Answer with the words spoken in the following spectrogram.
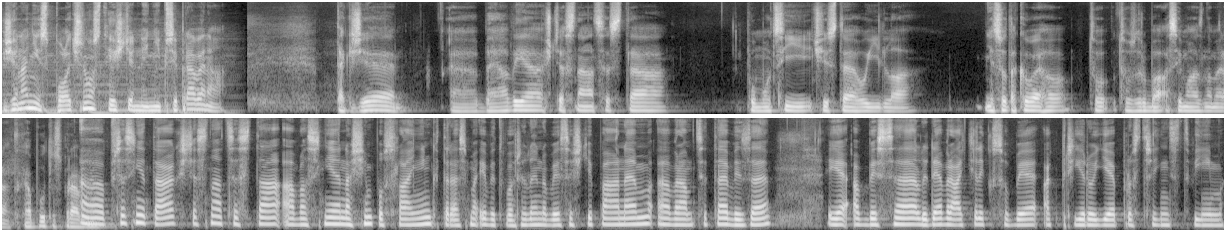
že na ní společnost ještě není připravená. Takže eh, Beavia, šťastná cesta pomocí čistého jídla, něco takového, to, to zhruba asi má znamenat. Chápu to správně? Uh, přesně tak, šťastná cesta a vlastně naším posláním, které jsme i vytvořili nově se Štěpánem uh, v rámci té vize, je, aby se lidé vrátili k sobě a k přírodě prostřednictvím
